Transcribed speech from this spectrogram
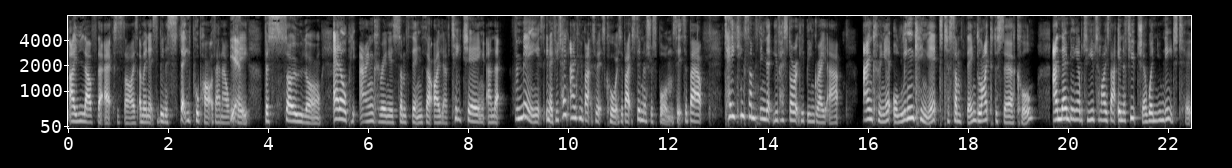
I love that exercise. I mean, it's been a staple part of NLP Yeah. for so long. NLP anchoring is something that I love teaching, and that for me, it's you know, if you take anchoring back to its core, it's about stimulus response. It's about taking something that you've historically been great at, anchoring it or linking it to something like the circle, and then being able to utilize that in the future when you need to.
